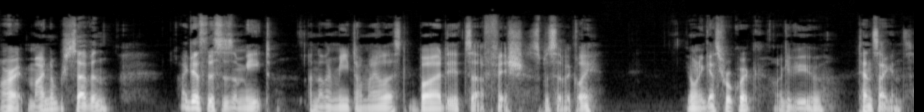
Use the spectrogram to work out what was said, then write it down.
All right, my number seven. I guess this is a meat, another meat on my list, but it's a fish specifically. You want to guess real quick? I'll give you 10 seconds.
